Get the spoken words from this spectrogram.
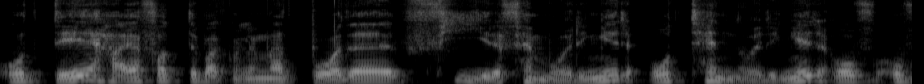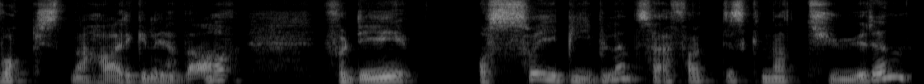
Og det har jeg fått tilbakemelding om at både fire-femåringer og tenåringer og, og voksne har glede av. Fordi også i Bibelen så er faktisk naturen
